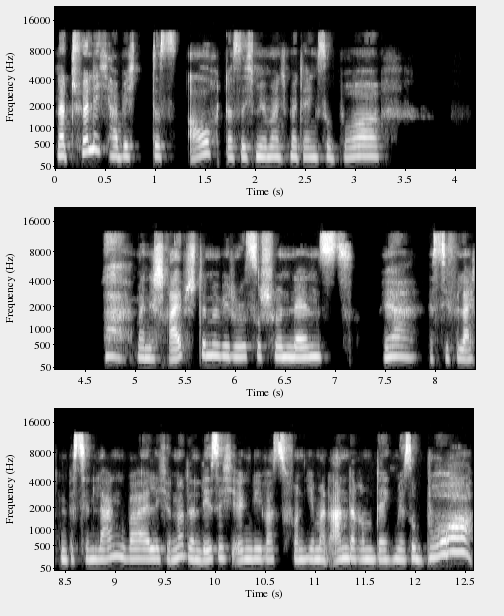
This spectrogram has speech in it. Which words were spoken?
natürlich habe ich das auch, dass ich mir manchmal denke, so, boah, meine Schreibstimme, wie du das so schön nennst, ja, ist sie vielleicht ein bisschen langweilig und ne, dann lese ich irgendwie was von jemand anderem, denke mir so, boah,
